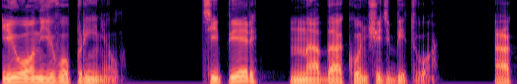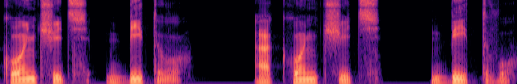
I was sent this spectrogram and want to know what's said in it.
и он его принял. Теперь надо окончить битву. Окончить битву. Окончить битву.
